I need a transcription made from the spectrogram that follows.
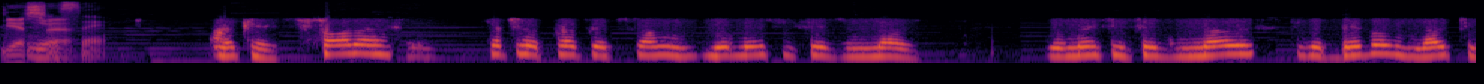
Yes, Yes, sir. sir. Okay. Father, such an appropriate song. Your mercy says no. Your mercy says no to the devil, no to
